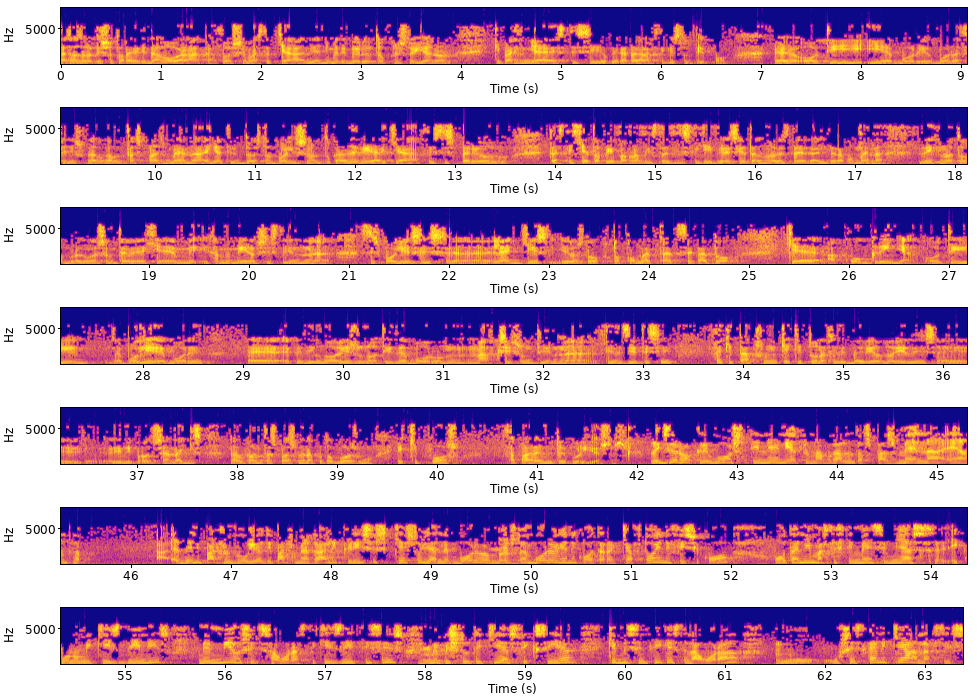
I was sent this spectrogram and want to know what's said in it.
Να σας ρωτήσω τώρα για την αγορά, καθώς είμαστε πια διανύουμε την περίοδο των Χριστουγέννων και υπάρχει μια αίσθηση, η οποία καταγράφηκε στον τύπο, ε, ότι οι έμποροι μπορεί να θελήσουν να βγάλουν τα σπασμένα για την πτώση των πωλήσεων του κατά τη διάρκεια αυτής της περίοδου. Τα στοιχεία τα οποία υπάρχουν από τη στατιστική υπηρεσία, τα γνωρίζετε καλύτερα από μένα, δείχνουν ότι τον προηγούμενο Σεπτέμβριο είχαμε μείωση στις πωλήσεις ε, λιανικής γύρω στο 8,7%. Και ακούω γκρίνια ότι πολλοί έμποροι ε, επειδή γνωρίζουν ότι δεν μπορούν να αυξήσουν την, ε, την ζήτηση, θα κοιτάξουν και κοιτούν αυτή την περίοδο ήδη, σε, ήδη πρώτης ανάγκης, να βγάλουν τα σπασμένα από τον κόσμο. Εκεί πώς θα παρέμει το Υπουργείο σας; Δεν ξέρω ακριβώς την έννοια του να βγάλουν τα σπασμένα, εάν θα δεν υπάρχει αμφιβολία ότι υπάρχει μεγάλη κρίση και στο λιανεμπόριο ναι. και στο εμπόριο γενικότερα. Και αυτό είναι φυσικό όταν είμαστε στη μέση μιας οικονομικής δίνης, με μείωση της αγοραστικής ζήτησης, ναι. με πιστοτική ασφυξία και με συνθήκες στην αγορά που ναι. ουσιαστικά είναι και άναρχες.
